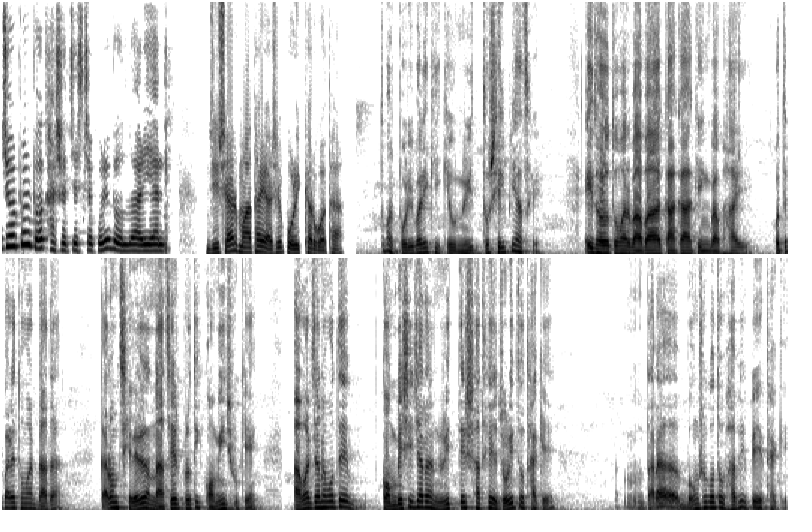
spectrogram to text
জোরপূর্বক হাসার চেষ্টা করে বলল আরিয়ান জি স্যার মাথায় আসে পরীক্ষার কথা। তোমার পরিবারে কি কেউ নৃত্যশিল্পী আছে? এই ধরো তোমার বাবা কাকা কিংবা ভাই হতে পারে তোমার দাদা। কারণ ছেলেরা নাচের প্রতি কমই ঝুঁকে। আমার জানা মতে কম বেশি যারা নৃত্যের সাথে জড়িত থাকে তারা বংশগতভাবে পেয়ে থাকে।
